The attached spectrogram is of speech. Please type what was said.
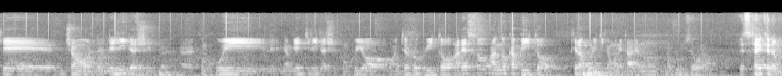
che diciamo, le- le leadership eh, con cui, gli ambienti leadership con cui ho, ho interloquito adesso hanno capito che la politica monetaria non, non funziona. It's taken them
